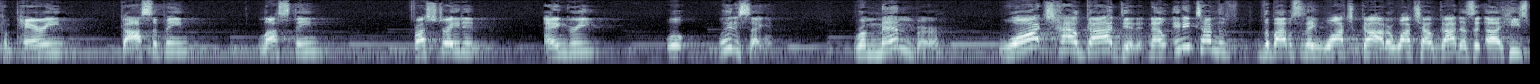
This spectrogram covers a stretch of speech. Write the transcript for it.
comparing, gossiping, lusting, frustrated, angry? Well, wait a second. Remember, watch how God did it. Now, anytime the, the Bible says, hey, watch God or watch how God does it, uh, He's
